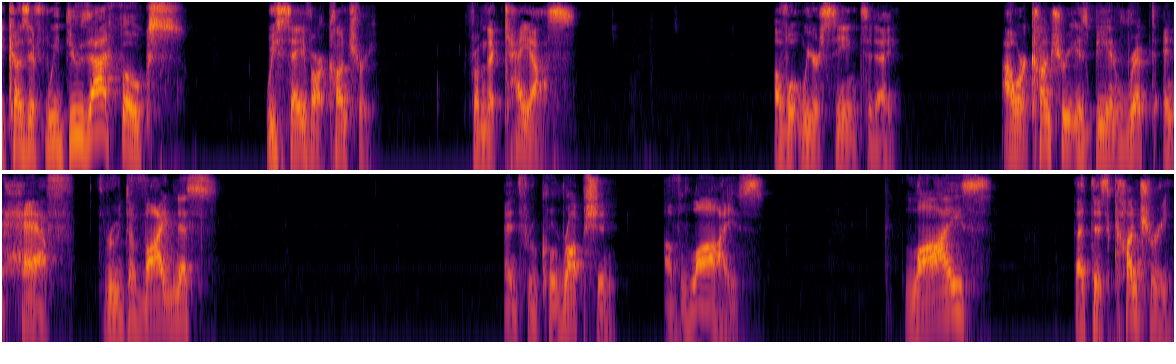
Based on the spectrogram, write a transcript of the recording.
Because if we do that, folks, we save our country from the chaos of what we are seeing today. Our country is being ripped in half through divideness and through corruption of lies. Lies that this country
